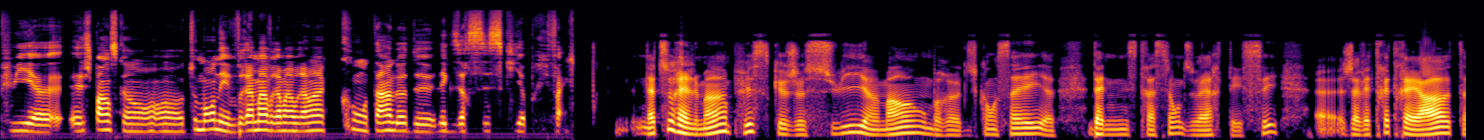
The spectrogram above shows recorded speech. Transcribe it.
Puis, euh, je pense que tout le monde est vraiment, vraiment, vraiment content de l'exercice qui a pris fin. Naturellement, puisque je suis un membre du conseil d'administration du RTC, j'avais très, très hâte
